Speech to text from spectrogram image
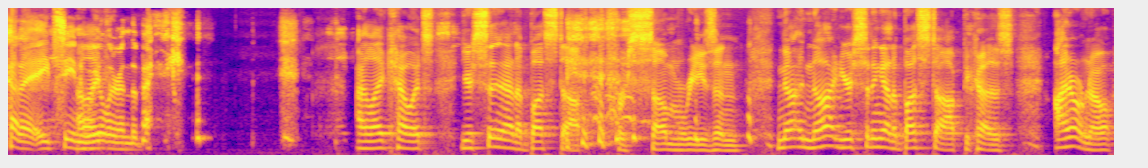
Got an 18 like- wheeler in the back. I like how it's you're sitting at a bus stop for some reason. Not not you're sitting at a bus stop because I don't know,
